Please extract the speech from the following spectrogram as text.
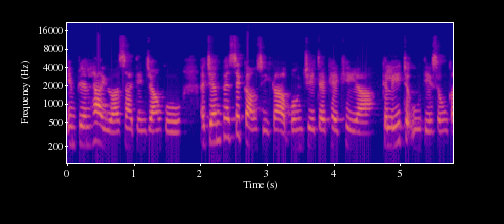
အင်ပင်လှရွာစာတင်ကျောင်းကိုအကြမ်းဖက်စစ်ကောင်စီကပုံကျဲတိုက်ခိုက်ခဲ့ရာကလေးတဦးတေဆုံးက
